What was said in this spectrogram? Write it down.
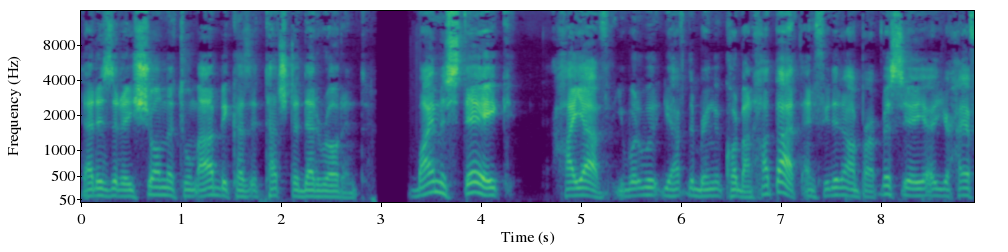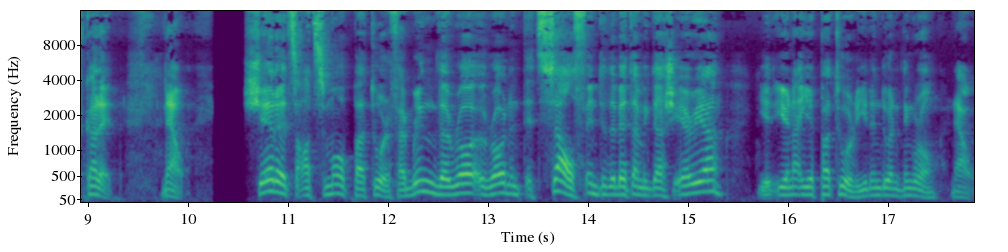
that is a Rishon Tum'ah because it touched a dead rodent. By mistake, Hayav, you, you have to bring a Korban Hatat, and if you did it on purpose, you're Hayav cut it. Now, Sheretz Atzmo Patur. If I bring the rodent itself into the Bet HaMikdash area, you're not you're patur. You didn't do anything wrong. Now,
